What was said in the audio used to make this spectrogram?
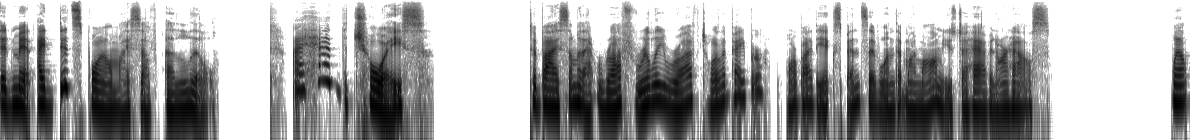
admit, I did spoil myself a little. I had the choice to buy some of that rough, really rough toilet paper or buy the expensive one that my mom used to have in our house. Well,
